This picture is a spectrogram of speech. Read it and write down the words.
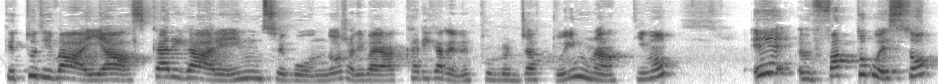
che tu ti vai a scaricare in un secondo, cioè ti vai a caricare nel tuo progetto in un attimo e eh, fatto questo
